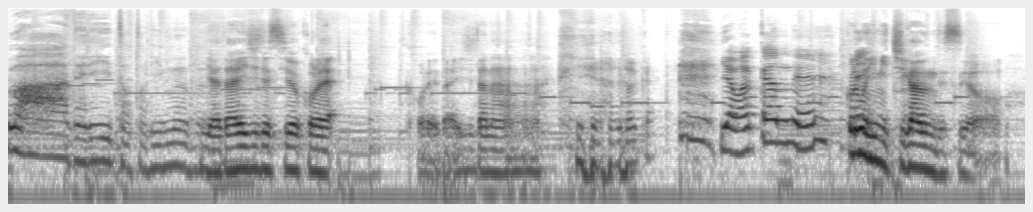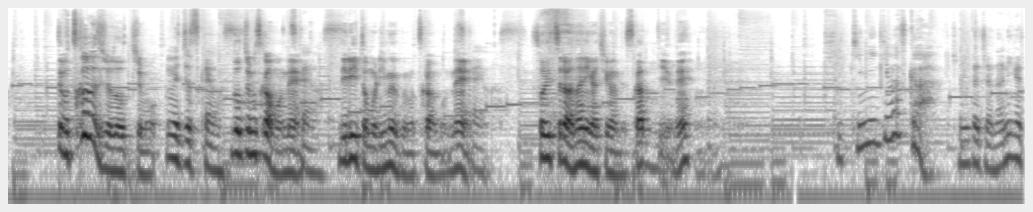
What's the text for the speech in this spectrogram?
ドうわーデリートとリムーブ。いや大事ですよこれ。これ大事だな。いやわかんいやわかんねえ。これもで意味違うんですよ。でも使うでしょどっちも。めっちゃ使います。どっちも使うもんね。使います。デリートもリムーブも使うもん使いねます。そいつらは何が違うんですかっていうね。聞きに行きますか。君たちは何が違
